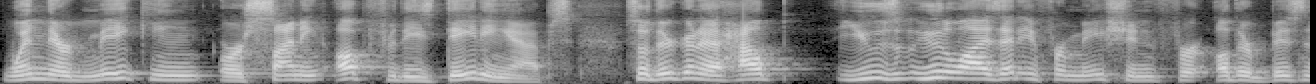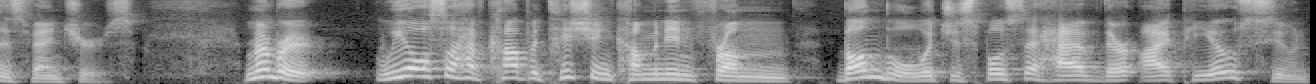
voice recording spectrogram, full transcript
when they're making or signing up for these dating apps. So they're going to help use, utilize that information for other business ventures. Remember, we also have competition coming in from Bumble, which is supposed to have their IPO soon.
